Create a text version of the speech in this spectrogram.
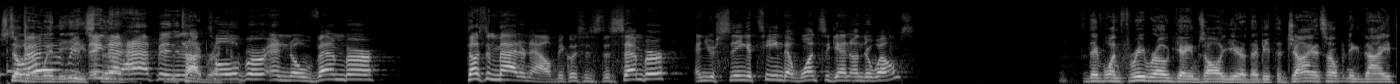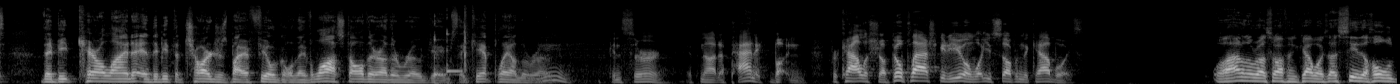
still so gonna win the East. everything uh, that happened in. October and November doesn't matter now because it's December and you're seeing a team that once again underwhelms. They've won three road games all year. They beat the Giants opening night. They beat Carolina and they beat the Chargers by a field goal. They've lost all their other road games. They can't play on the road. Concern, if not a panic button for Cowlishaw. Bill Plaschke to you on what you saw from the Cowboys. Well, I don't know what I saw from the Cowboys. I see the whole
